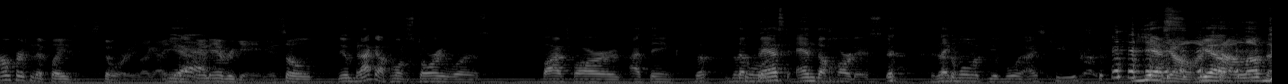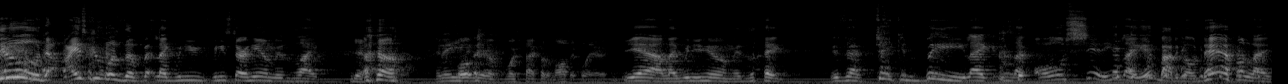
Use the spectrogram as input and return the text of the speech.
I'm a person that plays story like I Yeah. in every game, and so Dude, Black Ops One story was by far, I think, is that, is that the one best and the hardest. Is that like- the one with your boy Ice Cube? yes, Yo, I yeah, kinda love that dude. The Ice Cube was the be- like when you when you start him, it's like Yeah. And then he Well- did a voice pack for the multiplayer. yeah, like when you hear him, it's like it's like taking B, like it's like oh shit, he's like it's about to go down. Like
